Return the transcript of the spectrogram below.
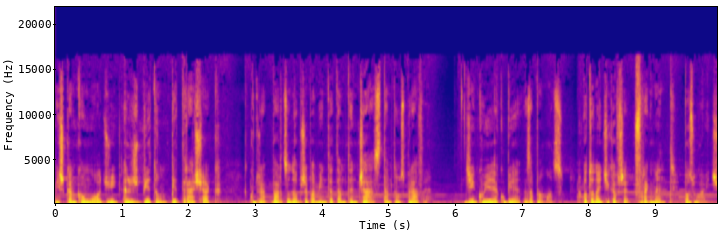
mieszkanką Łodzi, Elżbietą Pietrasiak, która bardzo dobrze pamięta tamten czas, tamtą sprawę. Dziękuję Jakubie za pomoc. Oto najciekawsze fragmenty. Posłuchajcie.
